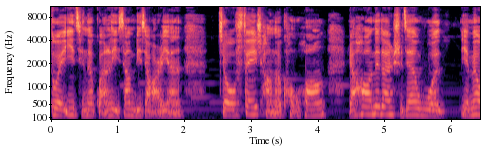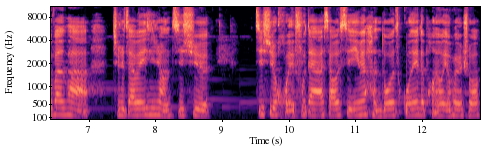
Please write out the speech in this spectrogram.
对疫情的管理相比较而言，就非常的恐慌。然后那段时间我也没有办法，就是在微信上继续继续回复大家消息，因为很多国内的朋友也会说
